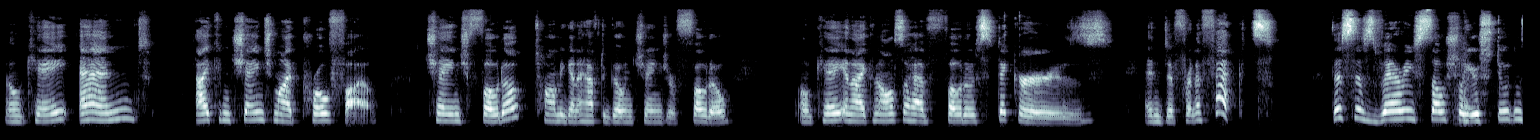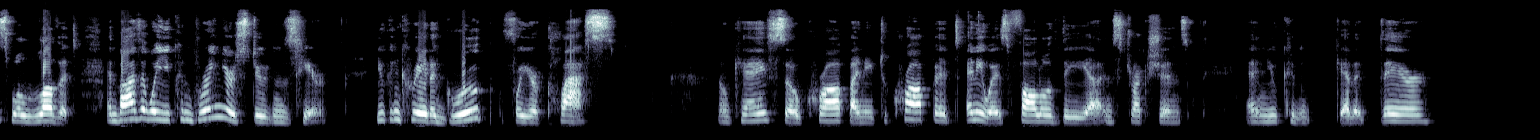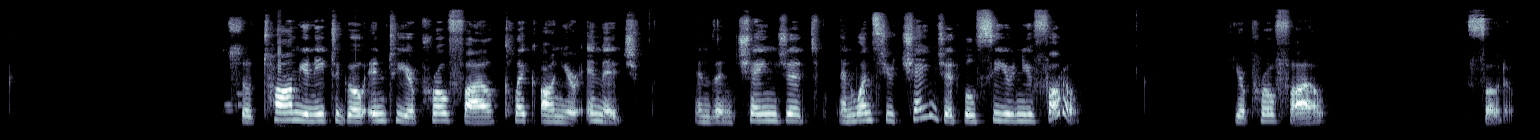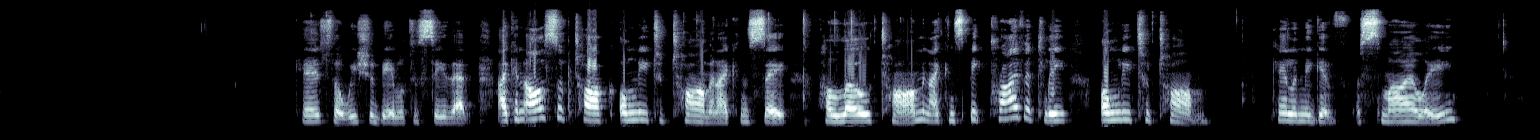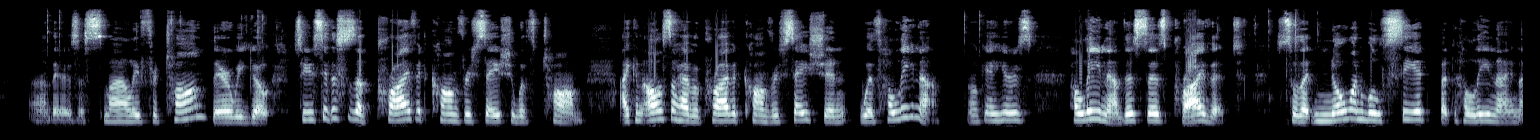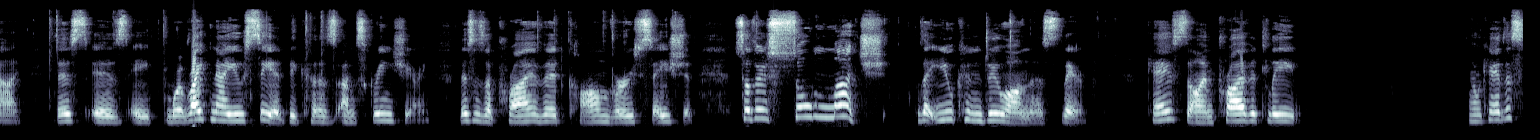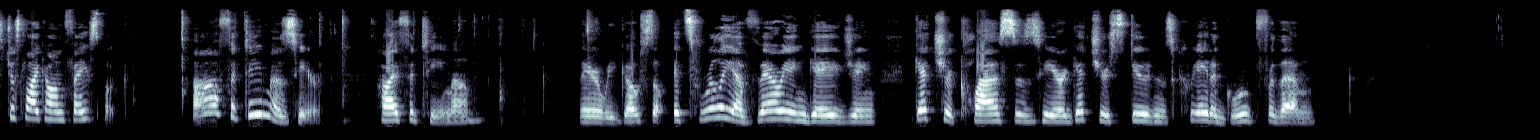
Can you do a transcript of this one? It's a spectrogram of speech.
Okay, and I can change my profile. Change photo. Tom, you're going to have to go and change your photo. Okay, and I can also have photo stickers and different effects. This is very social. Your students will love it. And by the way, you can bring your students here. You can create a group for your class. Okay, so crop, I need to crop it. Anyways, follow the uh, instructions and you can get it there. So Tom, you need to go into your profile, click on your image, and then change it. And once you change it, we'll see your new photo, your profile photo. Okay, so we should be able to see that. I can also talk only to Tom and I can say, hello, Tom, and I can speak privately only to Tom. Okay, let me give a smiley. Uh, there's a smiley for Tom. There we go. So you see, this is a private conversation with Tom. I can also have a private conversation with Helena. Okay, here's Helena. This is private so that no one will see it but Helena and I. This is a, well, right now you see it because I'm screen sharing. This is a private conversation. So there's so much that you can do on this there. Okay, so I'm privately, okay, this is just like on Facebook. Ah, Fatima's here. Hi, Fatima. There we go. So it's really a very engaging, get your classes here, get your students, create a group for them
